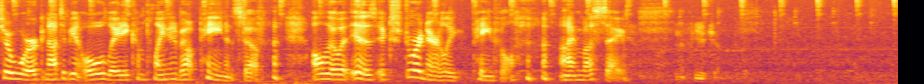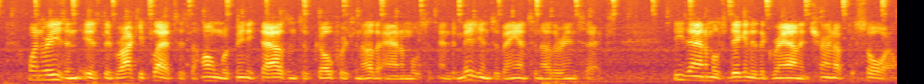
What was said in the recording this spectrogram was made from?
to work, not to be an old lady complaining about pain and stuff. Although it is extraordinarily painful, I must say. in the future. One reason is that Rocky Flats is the home of many thousands of gophers and other animals and to millions of ants and other insects. These animals dig into the ground and churn up the soil.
